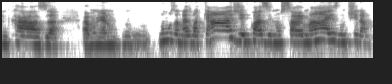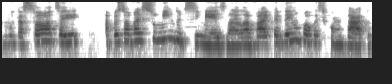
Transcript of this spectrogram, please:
em casa, a mulher não, não, usa mais maquiagem, quase não sai mais, não tira muitas fotos, aí a pessoa vai sumindo de si mesma, ela vai perdendo um pouco esse contato.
